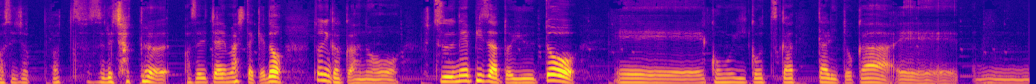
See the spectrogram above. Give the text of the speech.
忘れちゃった忘れちゃった忘れちゃいましたけどとにかくあの普通ねピザというと、えー、小麦粉使ったりとか、えー、ん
